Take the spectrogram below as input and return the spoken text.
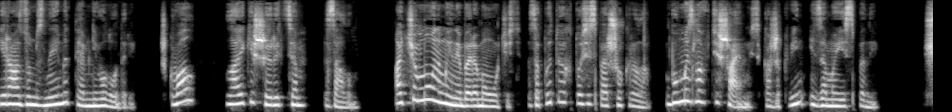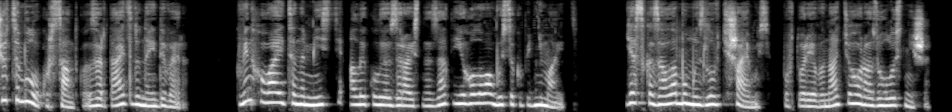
І разом з ними темні володарі. Шквал лайки шириться залом. А чому ми не беремо участь? запитує хтось із першого крила. Бо ми зловтішаємось, каже Квін із за моєї спини. Що це було, курсантко? звертається до неї Девера. Квін ховається на місці, але коли я озираюсь назад, її голова високо піднімається. Я сказала, бо ми зловтішаємось, повторює вона цього разу голосніше.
